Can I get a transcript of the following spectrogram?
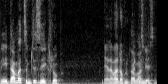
Nee, damals im Disney Club. Ja, da war doch mit Da Britney waren die- Spears. ne?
